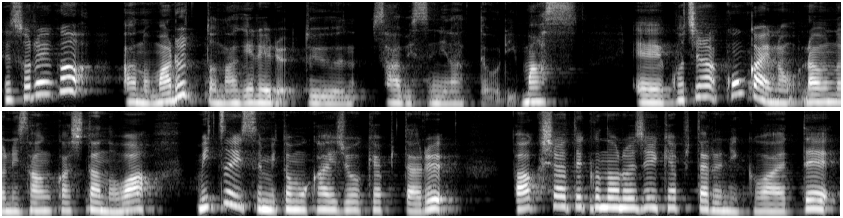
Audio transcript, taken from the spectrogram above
で、それが、あの、まるっと投げれるというサービスになっております。えーこちら、今回のラウンドに参加したのは、三井住友海上キャピタル、パークシャーテクノロジーキャピタルに加えて、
